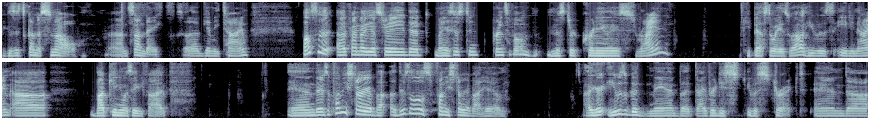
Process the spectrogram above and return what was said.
because it's going to snow on Sunday, so that'll give me time. Also, I found out yesterday that my assistant principal, Mr. Cornelius Ryan. He passed away as well. He was 89. Uh, Bob Keeney was 85. And there's a funny story about, uh, there's a little funny story about him. I heard he was a good man, but I've heard he, he was strict. And uh,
